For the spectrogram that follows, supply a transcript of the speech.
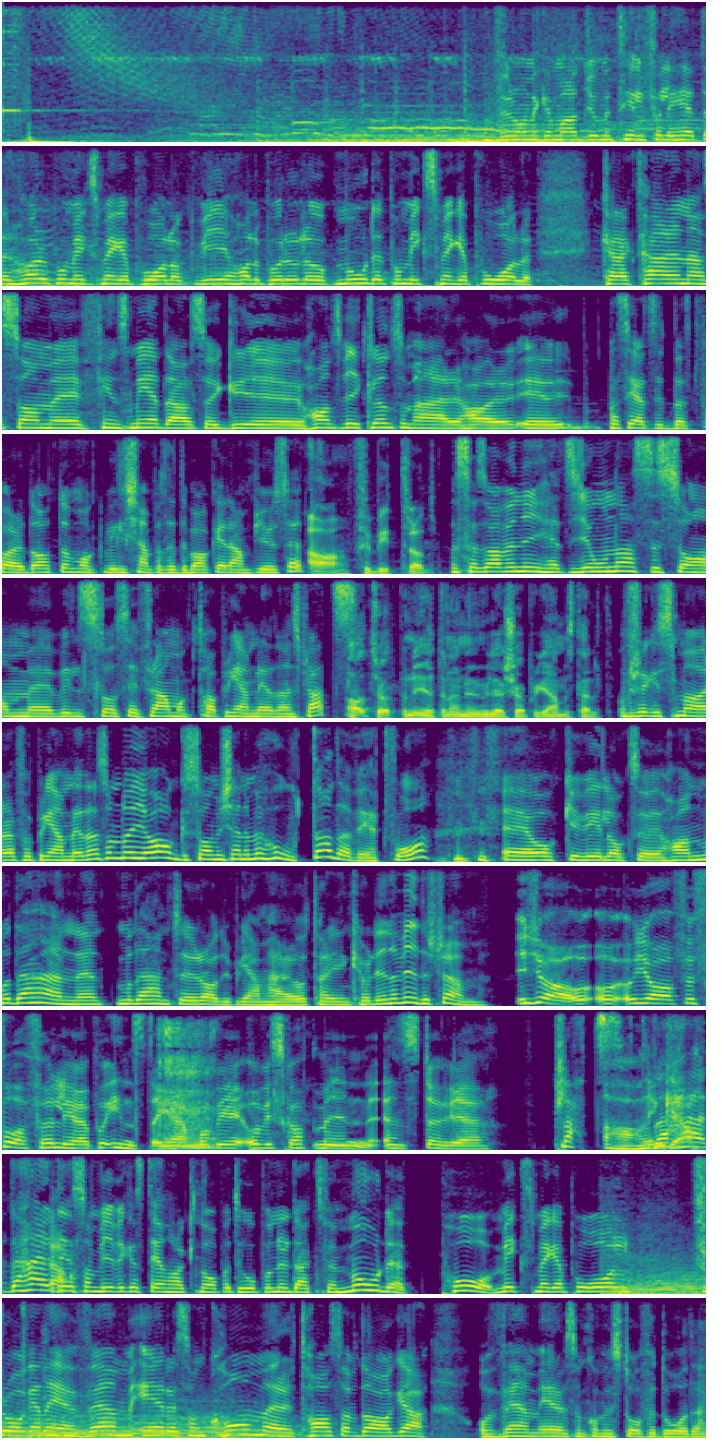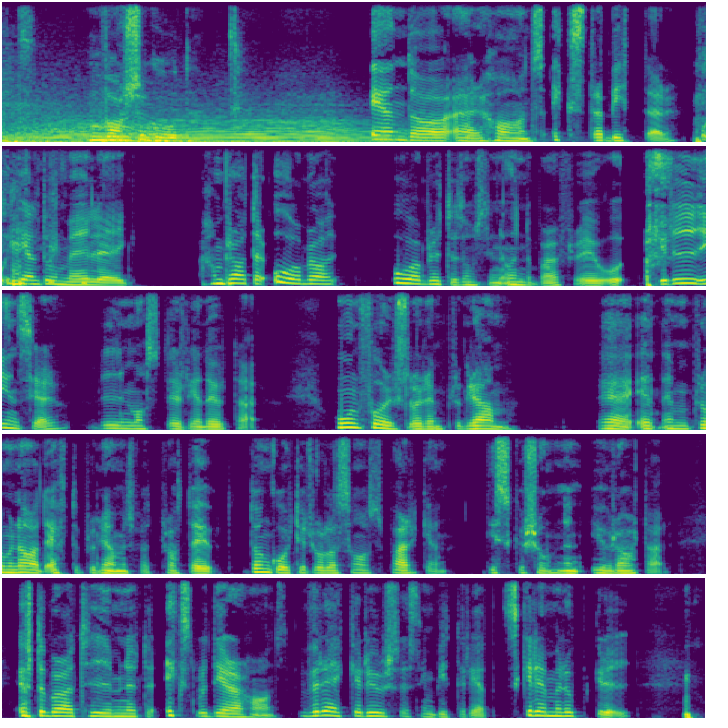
Veronica Maggio med tillfälligheter hör på Mix Megapol och vi håller på att rulla upp mordet på Mix Megapol. Karaktärerna som eh, finns med alltså Gry- Hans Wiklund som är, har eh, passerat sitt bäst före-datum och vill kämpa sig tillbaka i rampljuset. Ja, förbittrad. Och sen så har vi NyhetsJonas som eh, vill slå sig fram och ta programledarens plats. Ja, trött på nyheterna nu, vill jag köra program istället. och försöker smöra för programledaren som då är jag som känner mig hotad av er två. eh, och vill också ha en modern, ett modernt radioprogram här och tar in Carolina Widerström. Ja, och, och, jag har för få följare på Instagram och vi, och vi skapar mig en, en större plats. Ja, det, här, det här är Ja. det som Vivica Sten har knåpat ihop och nu är det dags för mordet på Mix Megapol. Frågan är vem är det som kommer tas av daga och vem är det som kommer stå för dådet? Varsågod. En dag är Hans extra bitter och helt omöjlig. Han pratar oavbrutet om sin underbara fru och Gry inser vi måste reda ut det här. Hon föreslår en program, en, en promenad efter programmet för att prata ut. De går till Rålambshovsparken. Diskussionen urartar. Efter bara tio minuter exploderar Hans, vräker ur sig sin bitterhet, skrämmer upp Gry.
